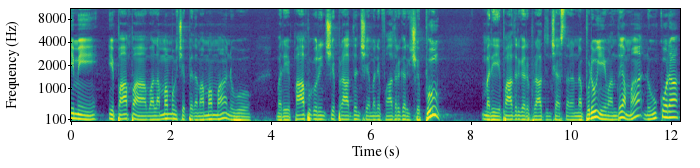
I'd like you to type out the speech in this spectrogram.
ఈమె ఈ పాప వాళ్ళ అమ్మమ్మకు చెప్పేదాం అమ్మమ్మ నువ్వు మరి పాప గురించి ప్రార్థన చేయమని ఫాదర్ గారికి చెప్పు. మరి ఫాదర్ గారు ప్రార్థన చేస్తారన్నప్పుడు ఏమంది అమ్మ నువ్వు కూడా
